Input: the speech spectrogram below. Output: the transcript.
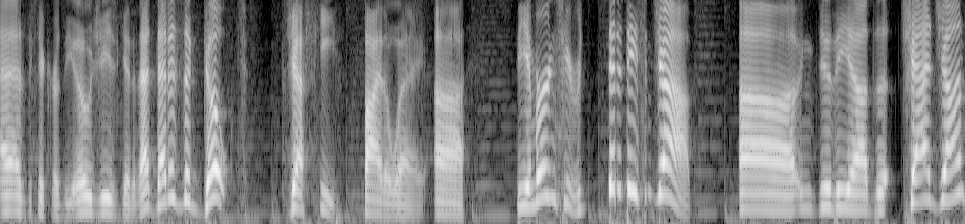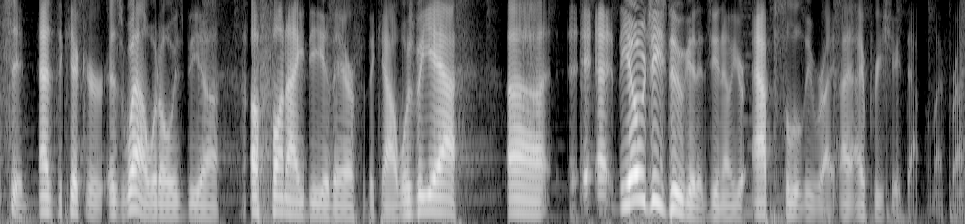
as the kicker. The OGs get it. That that is the goat, Jeff Heath. By the way, uh, the emergency did a decent job. Uh, do the uh, the Chad Johnson as the kicker as well would always be a, a fun idea there for the Cowboys. But yeah, uh, eh, eh, the OGs do get it. You know, you're absolutely right. I, I appreciate that, my friend.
